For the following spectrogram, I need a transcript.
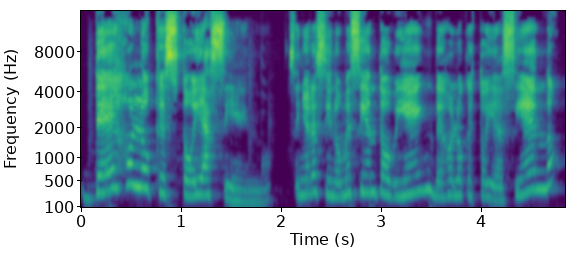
dejo lo que estoy haciendo. Señores, si no me siento bien, dejo lo que estoy haciendo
